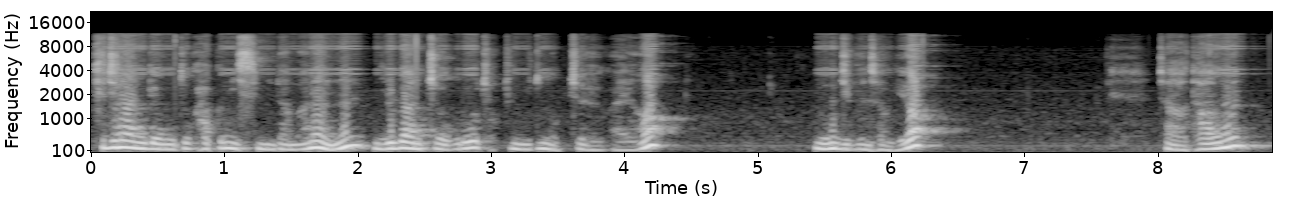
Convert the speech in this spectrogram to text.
부진한 경우도 가끔 있습니다만은, 일반적으로 적중률이 높죠, 여가요. 용지 분석이요. 자, 다음은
